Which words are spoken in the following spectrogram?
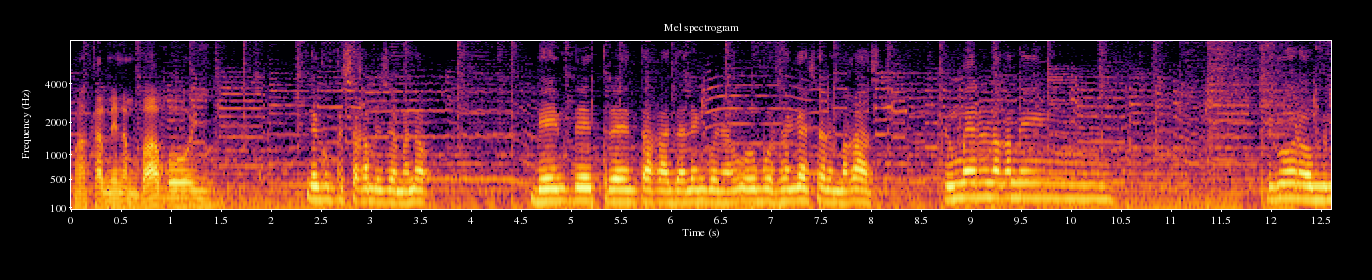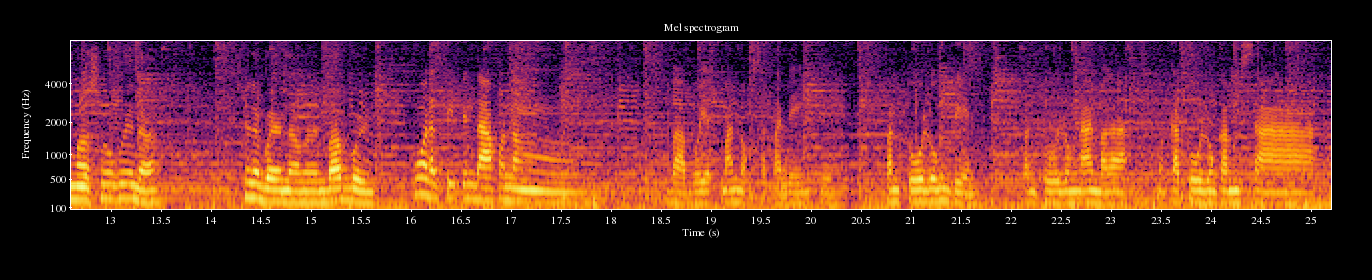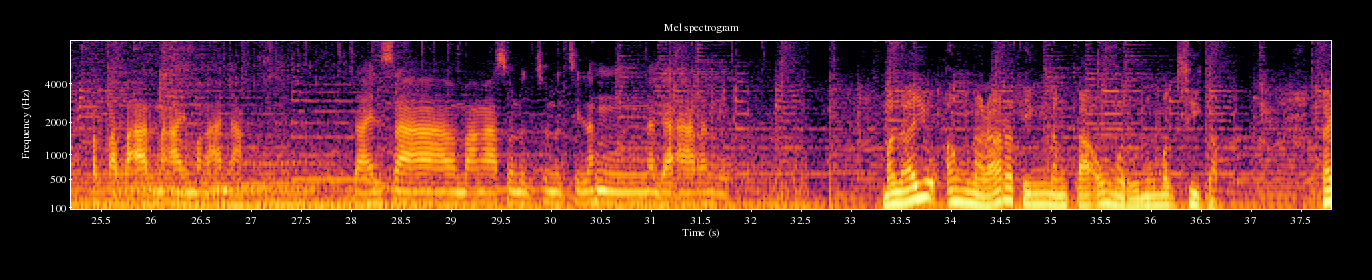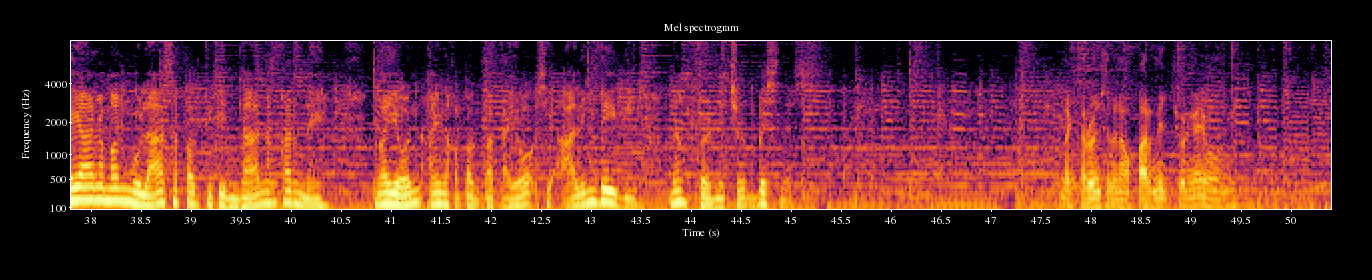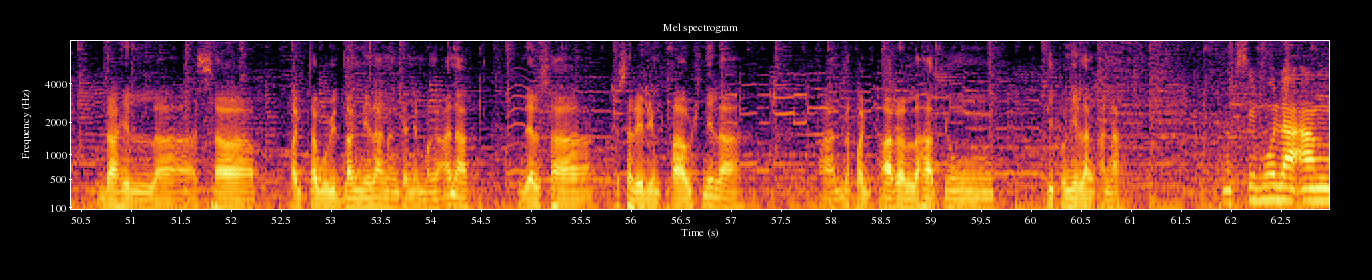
mga karne ng baboy. Nag-umpisa kami sa manok. 20, 30 kada linggo na ubos hanggang sa lumakas. Nung meron na kaming siguro may mga sukoy na, sinabayan namin ng baboy. Oo, nagtitinda ako ng baboy at manok sa palengke. Pantulong din. Pantulong na, mga, magkatulong kami sa pagpapaaral ng aming mga anak. Dahil sa mga sunod-sunod silang nag-aaral eh. Malayo ang nararating ng taong marunong magsikap. Kaya naman mula sa pagtitinda ng karne, ngayon ay nakapagpatayo si Aling Baby ng furniture business. Nagkaroon sila ng furniture ngayon dahil ah, sa pagtaguyod lang nila ng kanyang mga anak dahil sa sariling pawis nila ah, napag-aral lahat yung ito nilang anak. Nagsimula ang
